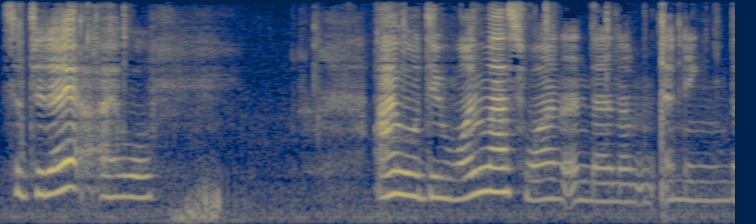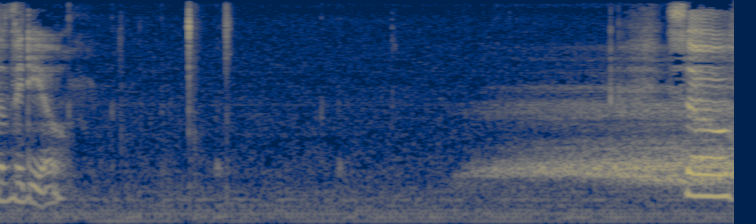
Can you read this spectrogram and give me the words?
So today I will I will do one last one and then I'm ending the video. So,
